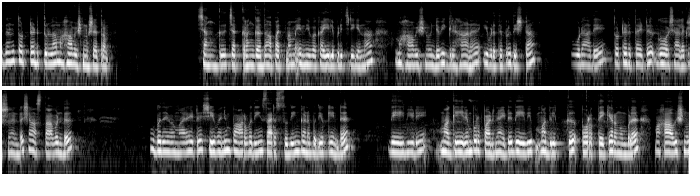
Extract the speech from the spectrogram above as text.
ഇതാണ് തൊട്ടടുത്തുള്ള മഹാവിഷ്ണു ക്ഷേത്രം. ശംഖ് ചക്രം ഗദ പത്മം എന്നിവ കയ്യിൽ പിടിച്ചിരിക്കുന്ന മഹാവിഷ്ണുവിന്റെ വിഗ്രഹമാണ് ഇവിടുത്തെ പ്രതിഷ്ഠ. കൂടാതെ തൊട്ടടുത്തായിട്ട് ഗോശാല കൃഷ്ണനുണ്ട് ശാസ്താവുണ്ട്. ഉപദേവന്മാരായിട്ട് ശിവനും പാർവതിയും സരസ്വതിയും ഗണപതിയൊക്കെ ഉണ്ട്. ദേവിയുടെ മകേരം പുറപ്പാടിനായിട്ട് ദേവി മതിൽക്ക് പുറത്തേക്ക് ഇറങ്ങുമ്പോൾ മഹാവിഷ്ണു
